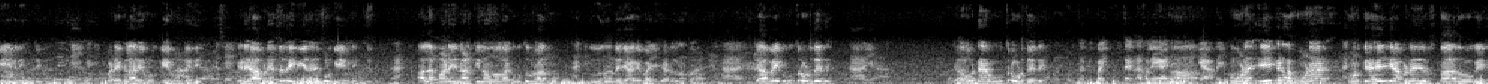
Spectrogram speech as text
ਗੇਮ ਨਹੀਂ ਹੁੰਦੀ। ਠੀਕ ਹੈ ਜੀ। ਬੜੇ ਖਿਡਾਰੀਆਂ ਕੋਲ ਗੇਮ ਹੁੰਦੀ ਸੀ। ਜਿਹੜੇ ਆਪਣੇ ਇੱਧਰ ਏਰੀਆ ਦੇ ਕੋਲ ਗੇਮ ਨਹੀਂ ਹੁੰਦੀ ਆਲਾ ਪਾਣੀ ਨਾਲ ਕੀ ਲਾਉਂਦਾ ਦਾ ਕਬੂਤਰ ਰਾਤ ਨੂੰ। ਦੂਰ ਦਿਨ ਤੇ ਜਾ ਕੇ ਬਾਜੀ ਛੱਡ ਲਾਉਂਦਾ ਹਾਂ ਜੀ। ਜਾਂ ਬਾਈ ਕਬੂਤਰ ਉੜਦੇ ਤੇ। ਹਾਂ ਜੀ ਹਾਂ। ਜਾਂ ਉਹ ਟਾਈਮ ਕਬੂਤਰ ਉੜਦੇ ਤੇ। ਹੁਣ ਤੱਕ ਬਾਈ ਕਬੂਤਰ ਨਸਲ ਹੈ ਜੀ ਹਾਂ। ਕੀ ਆਦਾ ਜੀ ਹੁਣ ਇਹ ਕਿਹੜਾ ਹੁਣ ਹੈ, ਹੁਣ ਕਹੇ ਜੀ ਆਪਣੇ ਉਸਤਾਦ ਹੋ ਗਏ।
